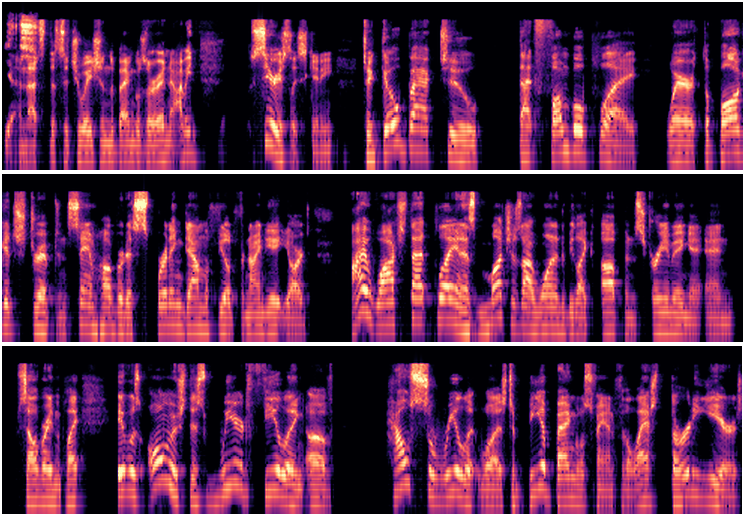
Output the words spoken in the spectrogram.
Yes. And that's the situation the Bengals are in. I mean, seriously, Skinny, to go back to that fumble play where the ball gets stripped and Sam Hubbard is sprinting down the field for 98 yards. I watched that play, and as much as I wanted to be like up and screaming and, and celebrating the play, it was almost this weird feeling of how surreal it was to be a Bengals fan for the last 30 years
